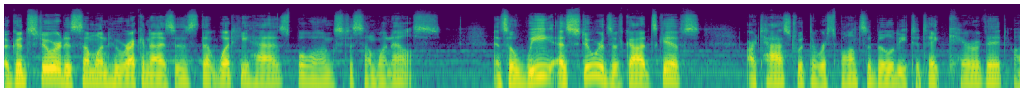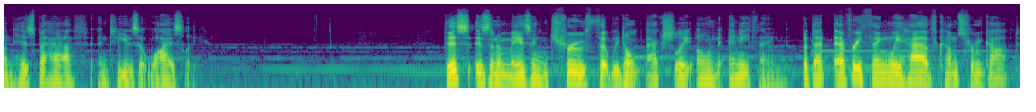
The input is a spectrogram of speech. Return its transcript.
A good steward is someone who recognizes that what he has belongs to someone else. And so we, as stewards of God's gifts, are tasked with the responsibility to take care of it on His behalf and to use it wisely. This is an amazing truth that we don't actually own anything, but that everything we have comes from God.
